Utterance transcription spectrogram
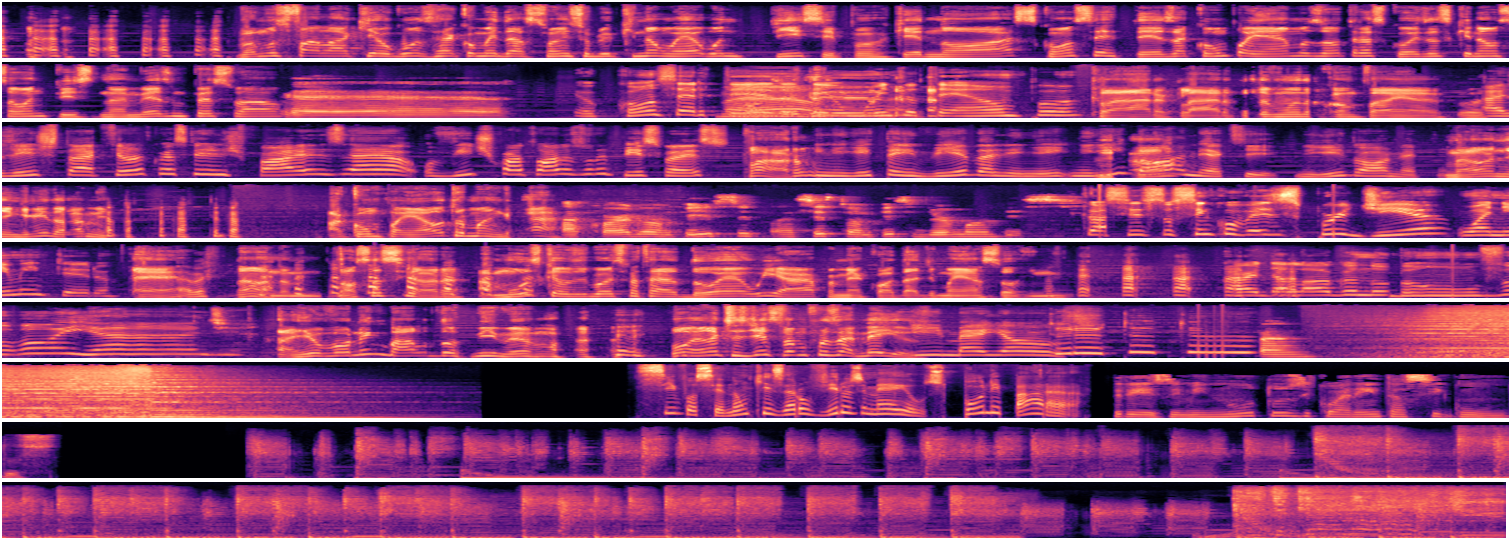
Vamos falar aqui algumas recomendações sobre o que não é One Piece, porque nós, com certeza, acompanhamos outras coisas que não são One Piece, não é mesmo, pessoal? É. Eu com certeza Não. tenho muito tempo. Claro, claro, todo mundo acompanha. A gente tá aqui, a única coisa que a gente faz é 24 horas no One Piece, não é isso? Claro. E ninguém tem vida, ninguém, ninguém Não. dorme aqui. Ninguém dorme aqui. Não, ninguém dorme. Acompanhar outro mangá? Acorda One Piece, assista One Piece e durma One Piece. Eu assisto cinco vezes por dia o anime inteiro. É. Não, não, nossa senhora. A música do despertador é We Are pra me acordar de manhã sorrindo. Acorda logo no Bom Voyage. Aí eu vou no embalo dormir mesmo. Bom, antes disso, vamos pros e-mails. E-mails. Ah, Se você não quiser ouvir os e-mails, pule para. 13 minutos e 40 segundos. you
